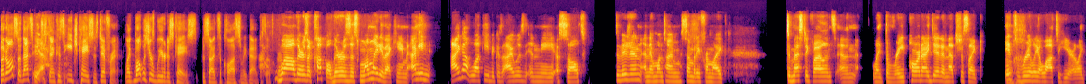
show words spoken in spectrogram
But also that's interesting because yeah. each case is different. Like what was your weirdest case besides the colostomy bag? Well, there's a couple. There was this one lady that came. I mean, I got lucky because I was in the assault division. And then one time somebody from like domestic violence and like the rape part I did, and that's just like it's Ugh. really a lot to hear. Like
